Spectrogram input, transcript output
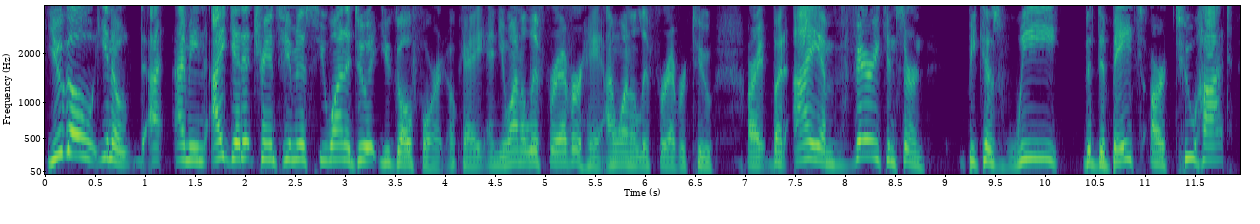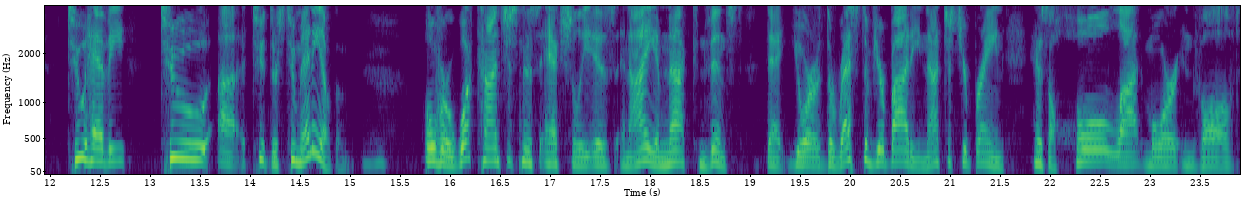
You go, you know, I, I mean, I get it, transhumanists. You want to do it, you go for it. Okay. And you want to live forever. Hey, I want to live forever too. All right. But I am very concerned because we, the debates are too hot, too heavy, too, uh, too, there's too many of them over what consciousness actually is. And I am not convinced that your, the rest of your body, not just your brain, has a whole lot more involved,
